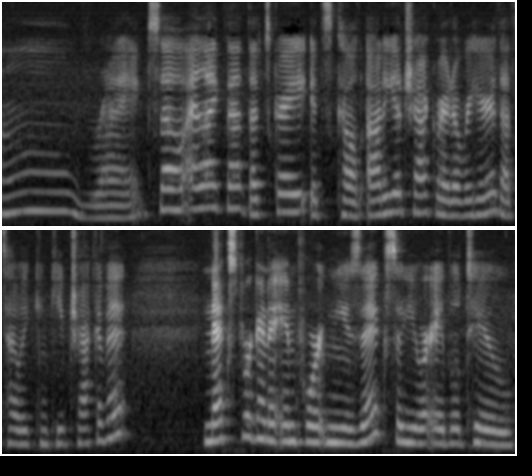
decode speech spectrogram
All so I like that. That's great. It's called audio track right over here. That's how we can keep track of it. Next, we're going to import music so you are able to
